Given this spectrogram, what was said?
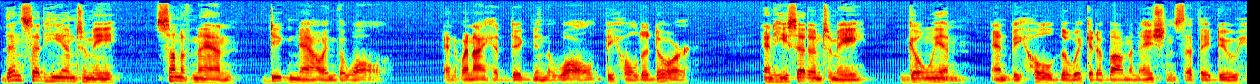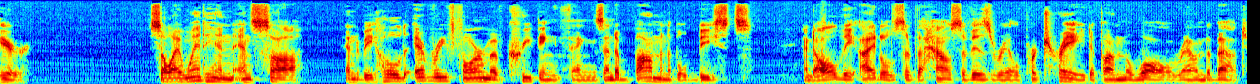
Then said he unto me, Son of man, dig now in the wall. And when I had digged in the wall, behold a door. And he said unto me, Go in, and behold the wicked abominations that they do here. So I went in and saw, and behold every form of creeping things and abominable beasts, and all the idols of the house of Israel portrayed upon the wall round about.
